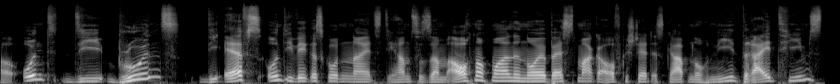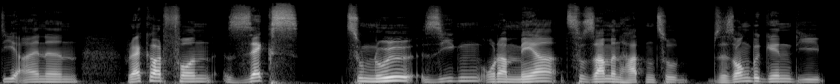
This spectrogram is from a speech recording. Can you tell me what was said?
Äh, und die Bruins, die Fs und die Vegas Golden Knights, die haben zusammen auch nochmal eine neue Bestmarke aufgestellt. Es gab noch nie drei Teams, die einen Rekord von 6 zu 0 Siegen oder mehr zusammen hatten zu Saisonbeginn. Die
